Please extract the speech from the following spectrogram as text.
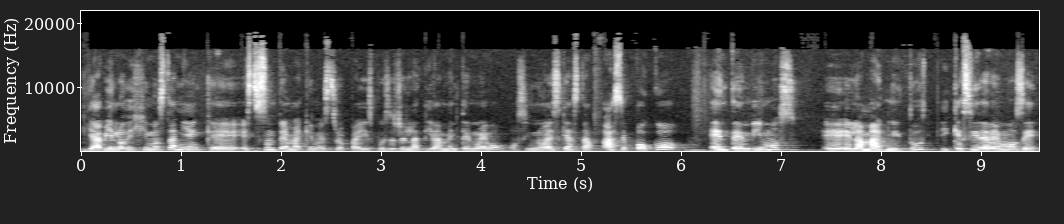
Ya bien lo dijimos también que este es un tema que en nuestro país pues es relativamente nuevo, o si no es que hasta hace poco entendimos eh, la magnitud y que sí debemos de,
